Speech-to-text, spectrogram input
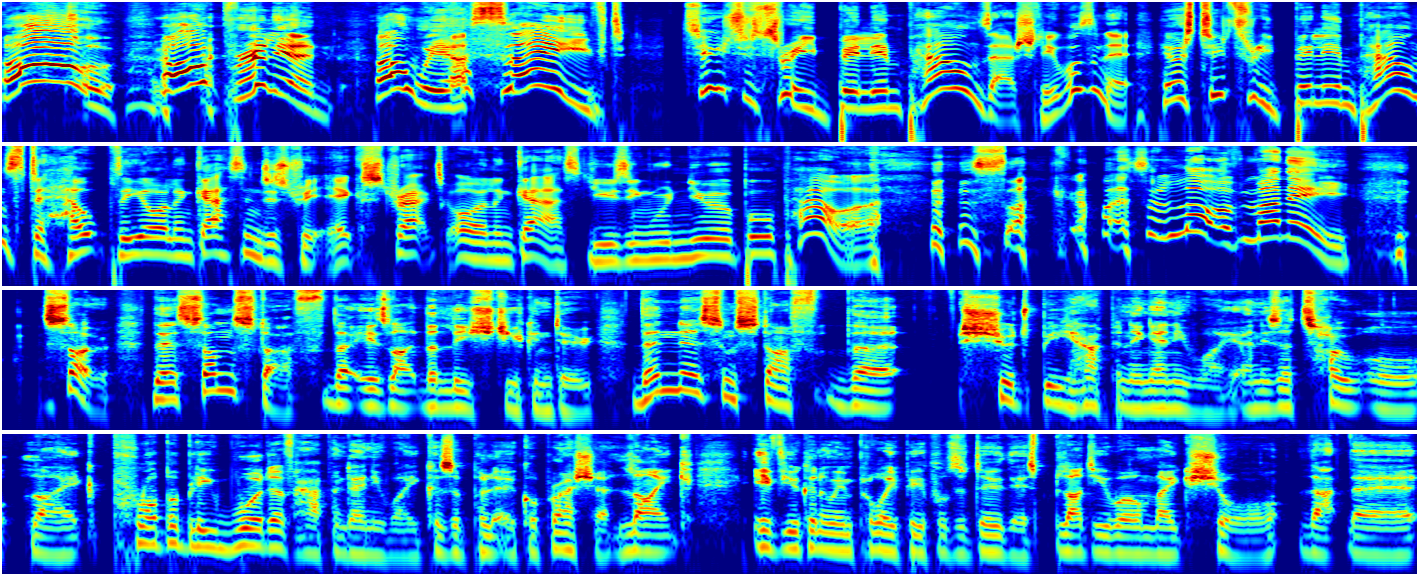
oh, oh, brilliant. Oh, we are saved. Two to three billion pounds, actually, wasn't it? It was two to three billion pounds to help the oil and gas industry extract oil and gas using renewable power. it's like, oh, that's a lot of money. So there's some stuff that is like the least you can do. Then there's some stuff that should be happening anyway and is a total like probably would have happened anyway because of political pressure. Like if you're going to employ people to do this bloody well make sure that they're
